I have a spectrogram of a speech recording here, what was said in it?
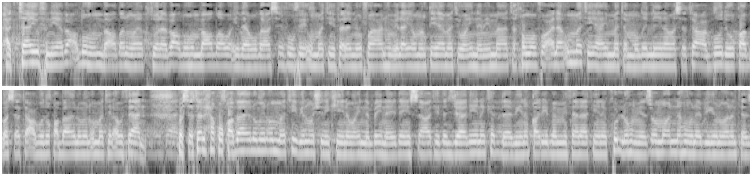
حتى يفني بعضهم بعضا ويقتل بعضهم بعضا وإذا وضع السيف في أمتي فلن يرفع عنهم إلى يوم القيامة وإن مما أتخوف على أمتي أئمة مضلين وستعبد وستعبد قبائل من أمة الأوثان وستلحق قبائل من أمتي بالمشركين وإن بين يدي الساعة دجالين كذابين قريبا من ثلاثين كلهم يزعم أنه نبي ولن تزال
